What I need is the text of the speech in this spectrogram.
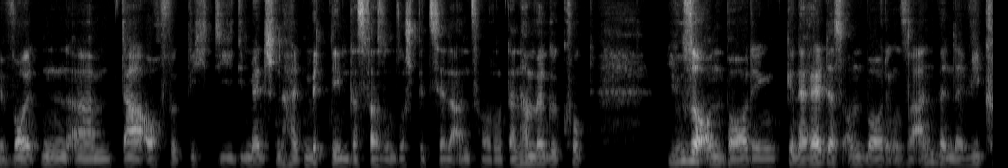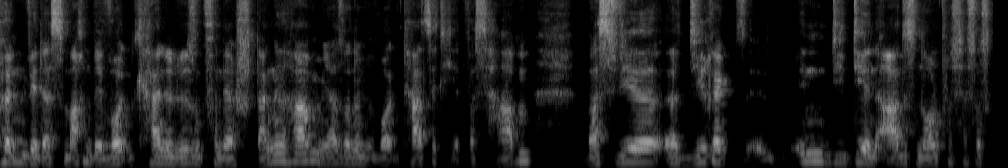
wir wollten ähm, da auch wirklich die, die Menschen halt mitnehmen. Das war so unsere spezielle Anforderung. Dann haben wir geguckt, User Onboarding, generell das Onboarding unserer Anwender. Wie können wir das machen? Wir wollten keine Lösung von der Stange haben, ja, sondern wir wollten tatsächlich etwas haben, was wir äh, direkt äh, in die DNA des Non-Prozessors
